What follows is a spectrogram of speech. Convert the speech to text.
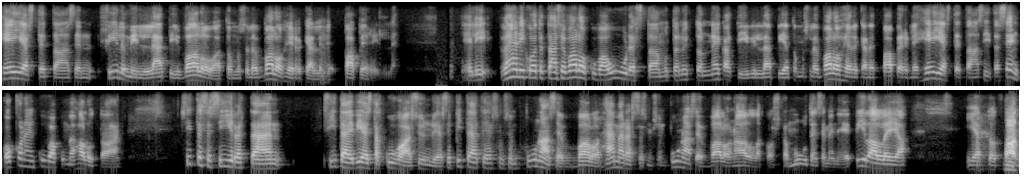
heijastetaan sen filmin läpi valoa tuommoiselle valoherkälle paperille. Eli vähän niin kuin otetaan se valokuva uudestaan, mutta nyt on negatiivin läpi ja tuommoiselle valoherkälle paperille heijastetaan siitä sen kokoinen kuva, kun me halutaan. Sitten se siirretään, siitä ei vielä sitä kuvaa synny ja se pitää tehdä semmoisen punaisen valon, hämärässä semmoisen punaisen valon alla, koska muuten se menee pilalle ja ja tota, Mä oon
